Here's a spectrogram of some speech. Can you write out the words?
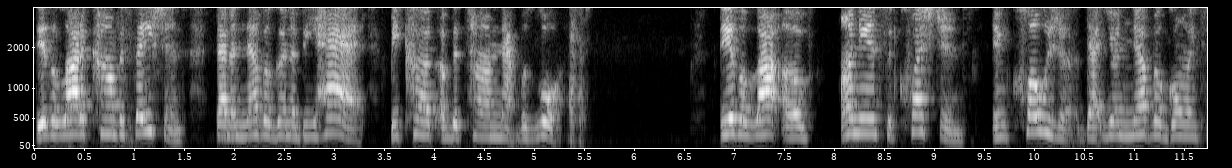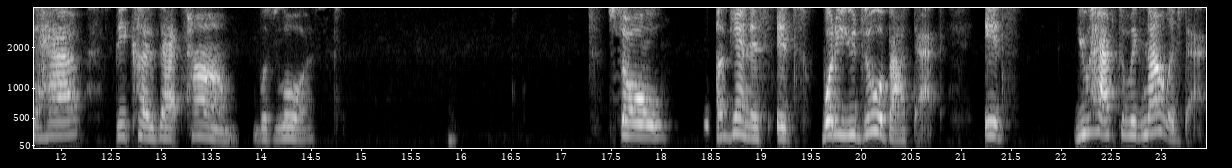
There's a lot of conversations that are never going to be had because of the time that was lost. There's a lot of unanswered questions and closure that you're never going to have because that time was lost. So again, it's it's what do you do about that? It's you have to acknowledge that.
